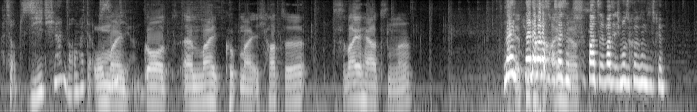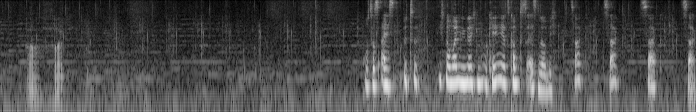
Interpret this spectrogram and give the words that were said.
Hat er Obsidian? Warum hat er Oh Obsidian? mein Gott. Äh, Mike, guck mal, ich hatte zwei Herzen, ne? Nein, nein, da war das. Herz. Warte, warte, ich muss kurz konzentrieren. Oh, fuck. Ich muss das Eisen, bitte. Nicht nochmal den gleichen. Okay, jetzt kommt das Eisen, glaube ich. Zack, zack, zack, zack,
